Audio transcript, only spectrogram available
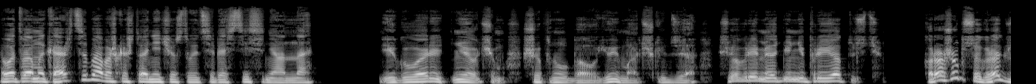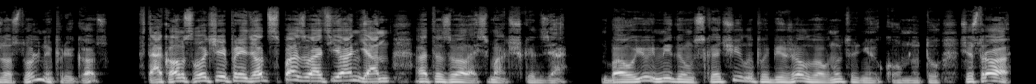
Вот вам и кажется, бабушка, что они чувствуют себя стесненно». «И говорить не о чем», — шепнул Бао Юй матушке Дзя. «Все время одни неприятности. Хорошо бы сыграть в застольный приказ». «В таком случае придется позвать Юань-Ян», — отозвалась матушка Дзя. Баоюй мигом вскочил и побежал во внутреннюю комнату. «Сестра,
